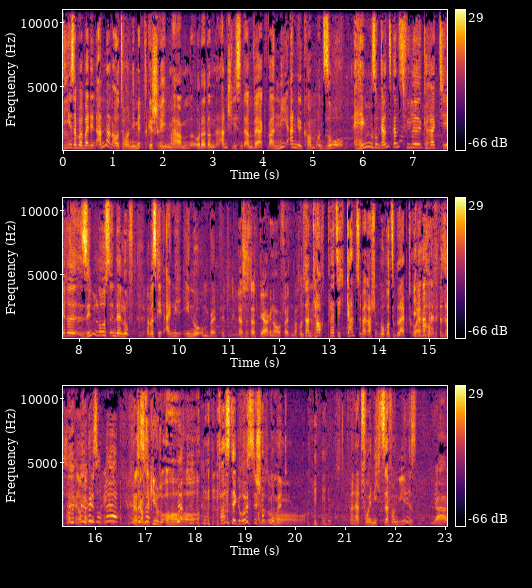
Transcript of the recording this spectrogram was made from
die ist aber bei den anderen Autoren, die mitgeschrieben haben oder dann anschließend am Werk waren, nie angekommen. Und so hängen so ganz, ganz viele Charaktere sinnlos in der Luft. Aber es geht eigentlich eh nur um Brad Pitt. Das ist das, ja genau. Vielleicht und dann taucht plötzlich ganz überraschend Moritz bleibt treu ja, auf. Das haben wir noch vergessen. und das, das ganze Kino so, oh. Ja, fast der größte Schockmoment. So, oh. Man hat vorher nichts davon gelesen. Ja,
